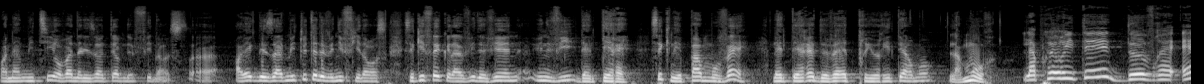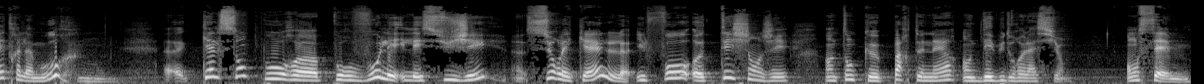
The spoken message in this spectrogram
En amitié, on va analyser en termes de finances. Euh, avec des amis, tout est devenu finance. Ce qui fait que la vie devient une vie d'intérêt. Ce qui n'est pas mauvais. L'intérêt devait être prioritairement l'amour. La priorité devrait être l'amour. Euh, quels sont pour, euh, pour vous les, les sujets sur lesquels il faut échanger en tant que partenaire en début de relation? On s'aime,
